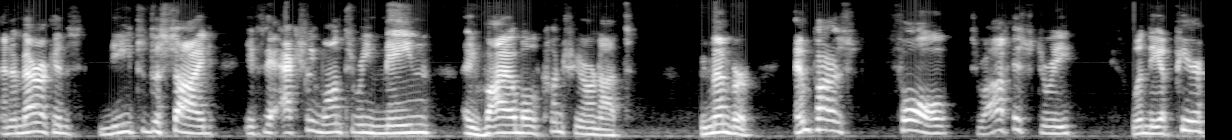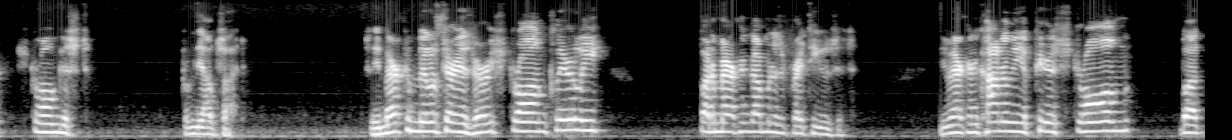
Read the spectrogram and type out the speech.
and Americans need to decide if they actually want to remain a viable country or not. Remember, empires fall throughout history when they appear strongest from the outside. So the American military is very strong, clearly, but American government is afraid to use it. The American economy appears strong, but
